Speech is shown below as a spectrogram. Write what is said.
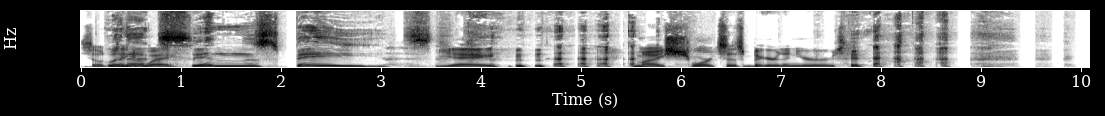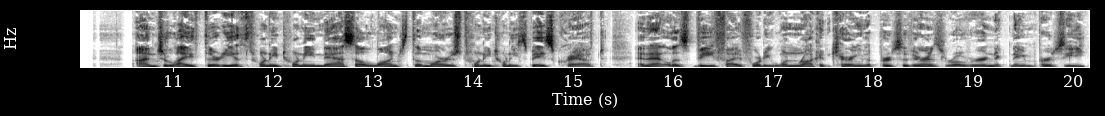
So Linux take it away. in space. Yay. My Schwartz is bigger than yours. On July 30th, 2020, NASA launched the Mars 2020 spacecraft, an Atlas V 541 rocket carrying the Perseverance rover, nicknamed Percy.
